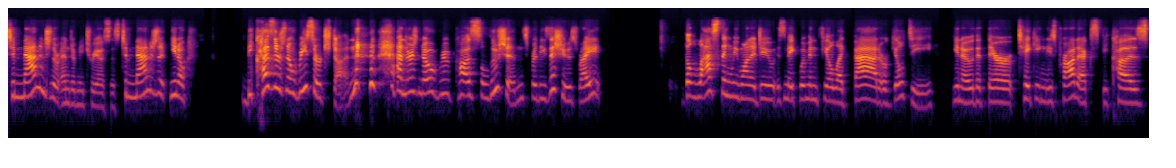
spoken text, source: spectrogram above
to manage their endometriosis, to manage their, you know, because there's no research done and there's no root cause solutions for these issues, right? The last thing we want to do is make women feel like bad or guilty, you know, that they're taking these products because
